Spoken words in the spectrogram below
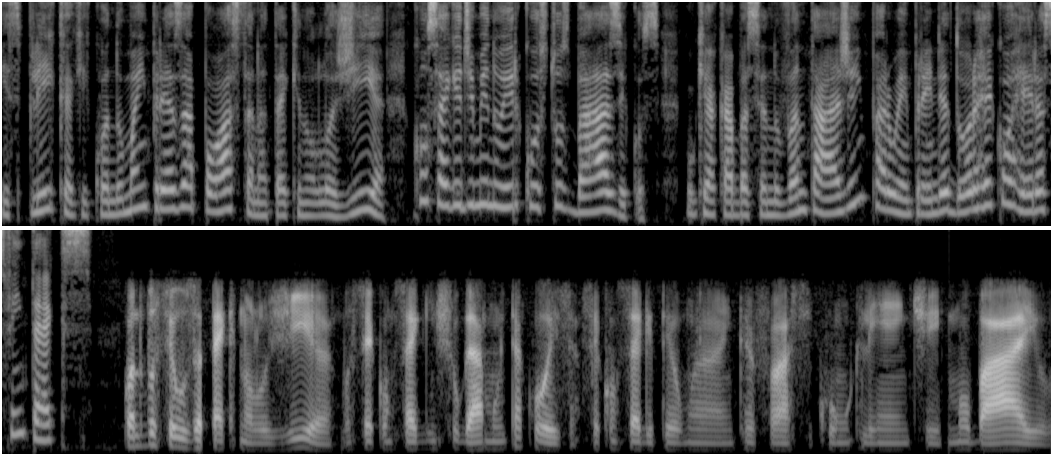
explica que quando uma empresa aposta na tecnologia, consegue diminuir custos básicos, o que acaba sendo vantagem para o empreendedor recorrer às fintechs. Quando você usa tecnologia, você consegue enxugar muita coisa. Você consegue ter uma interface com o cliente mobile,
